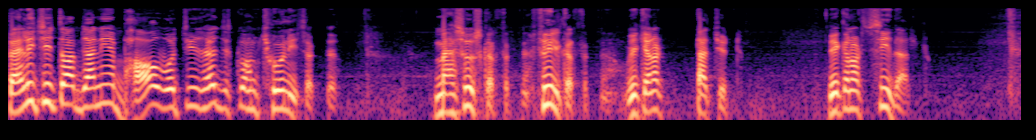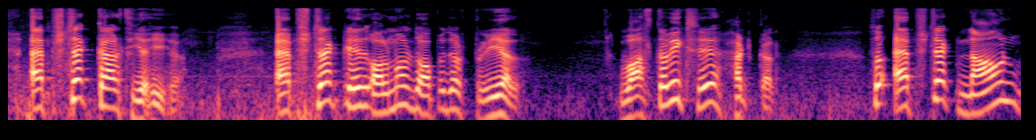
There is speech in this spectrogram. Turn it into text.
पहली चीज़ तो आप जानिए भाव वो चीज़ है जिसको हम छू नहीं सकते। महसूस कर सकते हैं फील कर सकते हैं। We cannot touch it we cannot see that abstract का अर्थ यही है abstract is almost the opposite of real वास्तविक से हटकर सो एब्स्ट्रैक्ट नाउन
